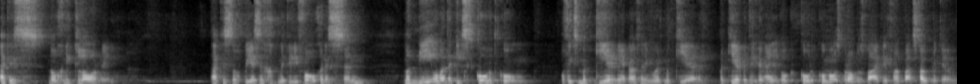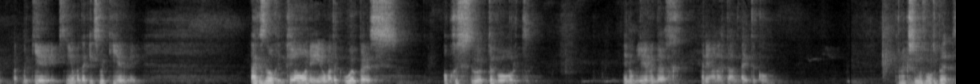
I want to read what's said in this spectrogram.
ek is nog nie klaar nie. Ek is nog besig met hierdie volgende sin, maar nie omdat ek iets kort kom of iets mekeer nie, ek hou van die woord mekeer. Mekeer beteken eintlik ook kort kom, maar ons praat ons baie keer van wat's fout met jou? Wat mekeer jy? Nie omdat ek iets mekeer nie. Ek is nog nie klaar nie omdat ek oop is om gestroop te word en om lewendig aan die ander kant uit te kom. Kan ek sommer vir ons bid?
